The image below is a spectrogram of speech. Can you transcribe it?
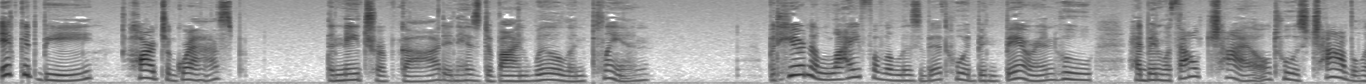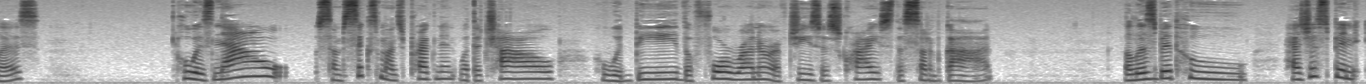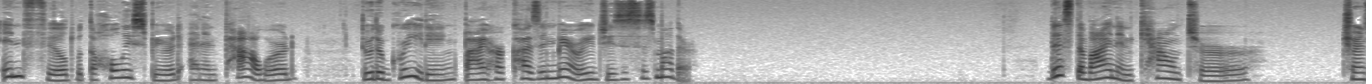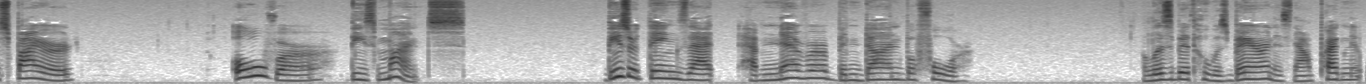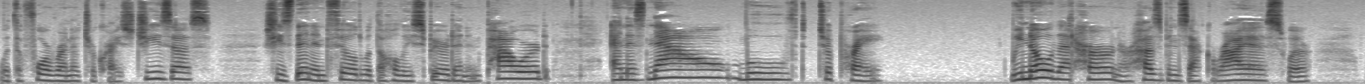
It could be hard to grasp the nature of God and His divine will and plan. But here in the life of Elizabeth, who had been barren, who had been without child, who was childless, who is now some six months pregnant with a child who would be the forerunner of Jesus Christ, the Son of God. Elizabeth, who has just been infilled with the Holy Spirit and empowered through the greeting by her cousin Mary, Jesus' mother. This divine encounter transpired over these months. These are things that have never been done before. Elizabeth, who was barren, is now pregnant with the forerunner to Christ Jesus. She's then infilled with the Holy Spirit and empowered, and is now moved to pray. We know that her and her husband Zacharias were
